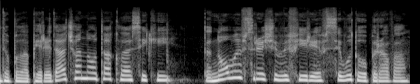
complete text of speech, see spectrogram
Это была передача «Нота классики». До новой встречи в эфире. Всего доброго.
